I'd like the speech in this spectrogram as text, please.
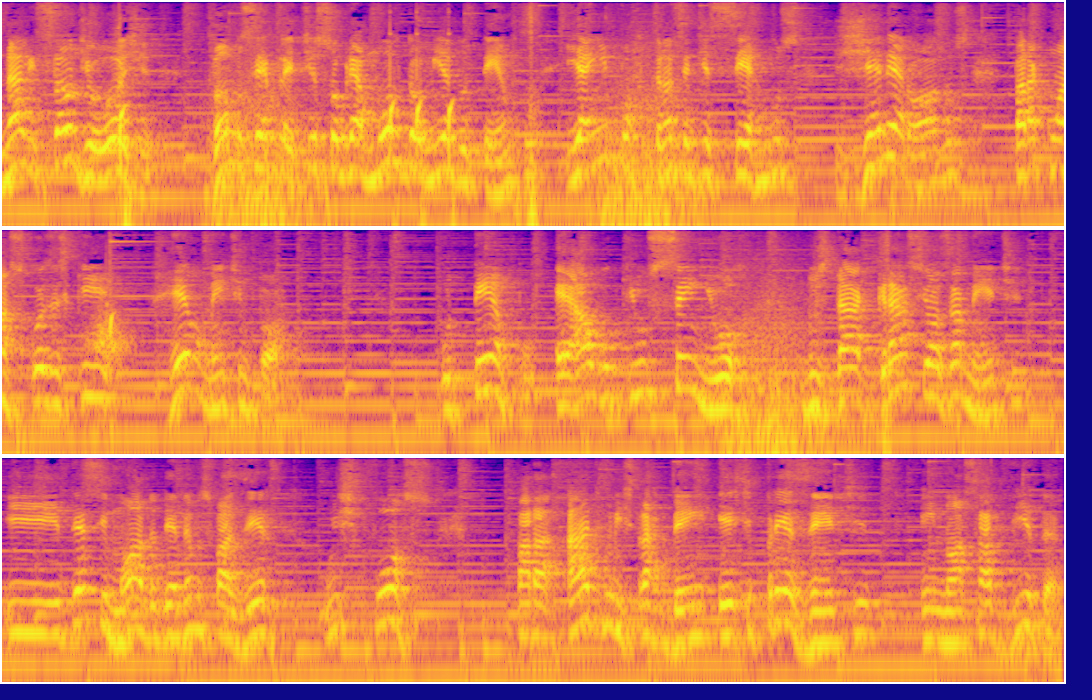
Na lição de hoje, vamos refletir sobre a mordomia do tempo e a importância de sermos generosos para com as coisas que realmente importam. O tempo é algo que o Senhor nos dá graciosamente e desse modo devemos fazer o esforço para administrar bem este presente em nossa vida.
